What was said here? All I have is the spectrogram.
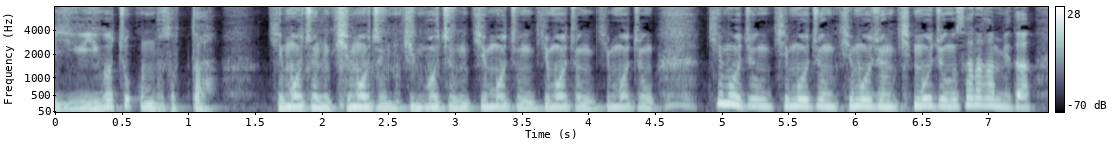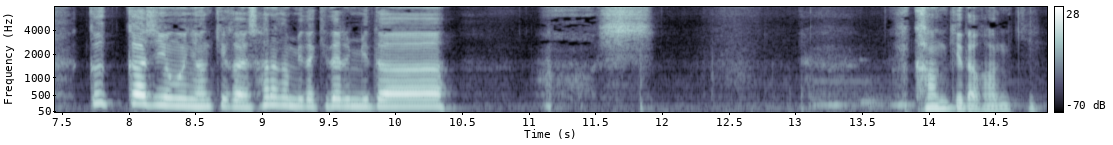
이, 이거 조금 무섭다. 김호중, 김호중, 김호중, 김호중, 김호중, 김호중, 김호중, 김호중, 김호중, 김호중 사랑합니다. 끝까지 영원히 함께 가요. 사랑합니다. 기다립니다. 씨. 감기다, 감기.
